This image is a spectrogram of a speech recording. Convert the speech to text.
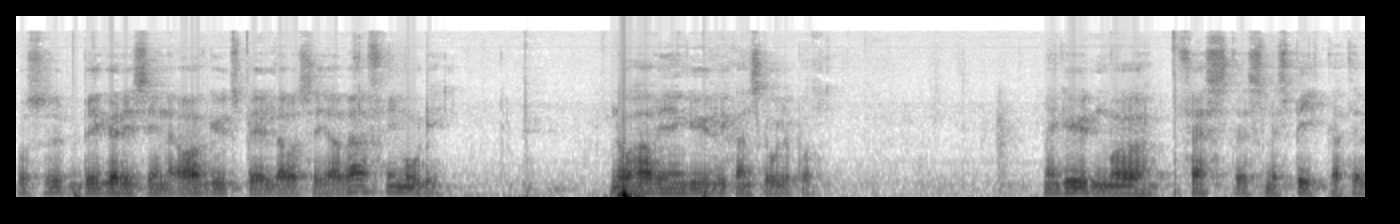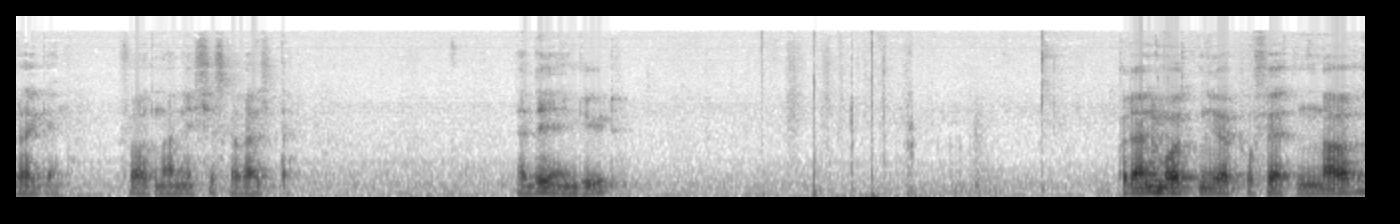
Og så bygger de sine avgudsbilder og sier 'vær frimodig'. Nå har vi en Gud vi kan stole på. Men Guden må festes med spiker til veggen for at han ikke skal velte. Er det en Gud? På denne måten gjør profeten narr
